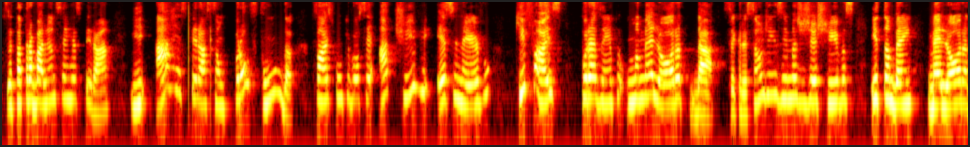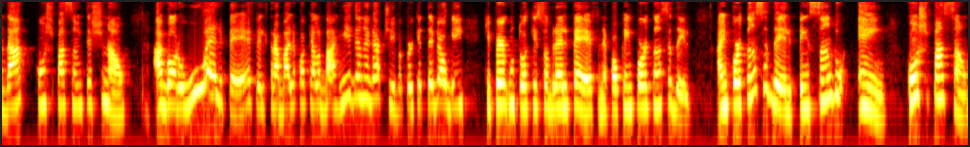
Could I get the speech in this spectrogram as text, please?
você está trabalhando sem respirar. E a respiração profunda faz com que você ative esse nervo que faz, por exemplo, uma melhora da secreção de enzimas digestivas e também melhora da constipação intestinal. Agora, o LPF, ele trabalha com aquela barriga negativa, porque teve alguém que perguntou aqui sobre a LPF, né? Qual é a importância dele? A importância dele, pensando em constipação,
